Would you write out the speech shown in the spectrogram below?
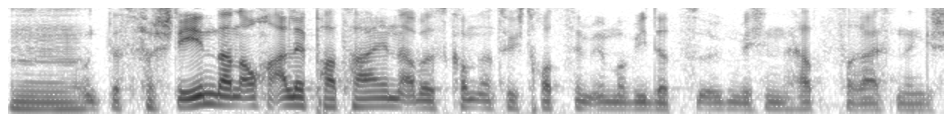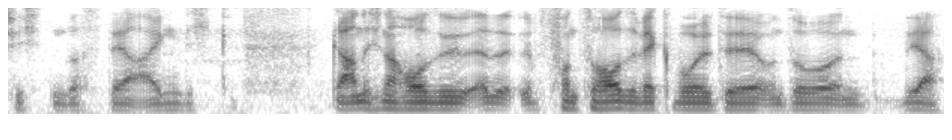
und das verstehen dann auch alle Parteien, aber es kommt natürlich trotzdem immer wieder zu irgendwelchen herzzerreißenden Geschichten, dass der eigentlich gar nicht nach Hause, äh, von zu Hause weg wollte und so. Und ja.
